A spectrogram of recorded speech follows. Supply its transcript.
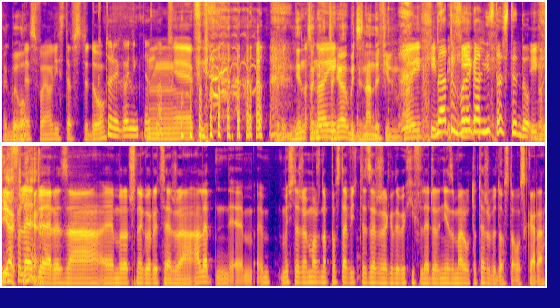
Tak było. swoją listę wstydu. Którego nikt nie zna. Mm, Nie, fi- nie, nie, to, No- no nie, to nie miały być znane filmy. no i Heath, Na tym polega lista wstydu. I No Heath jak nie? Ledger za e, Mrocznego Rycerza, ale e, e, myślę, że można postawić tezę, że gdyby Heath Ledger nie zmarł, to też by dostał Oscara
